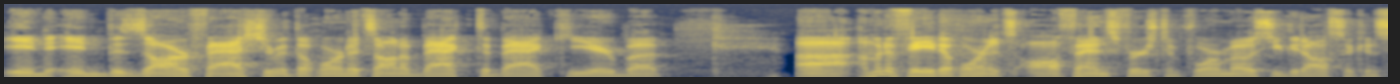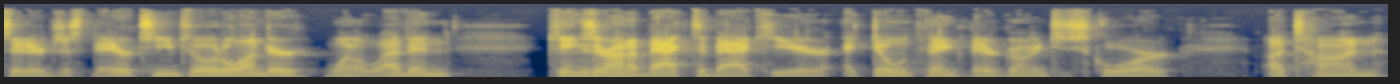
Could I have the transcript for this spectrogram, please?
in in bizarre fashion with the Hornets on a back to back here. But uh, I'm going to fade the Hornets offense first and foremost. You could also consider just their team total under 111. Kings are on a back to back here. I don't think they're going to score a ton.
